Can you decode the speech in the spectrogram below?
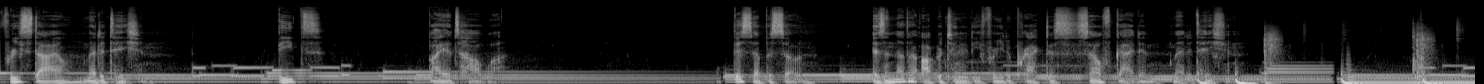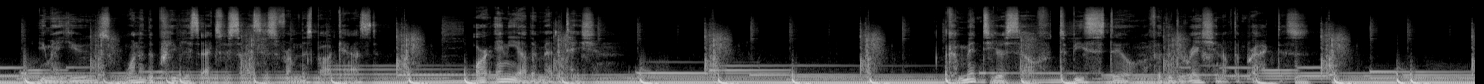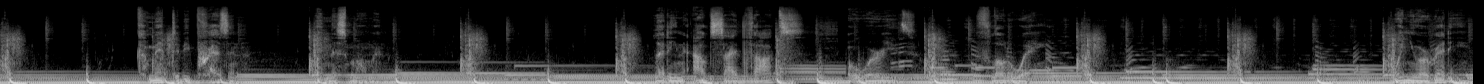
Freestyle Meditation. Beats by Atawa. This episode is another opportunity for you to practice self guided meditation. You may use one of the previous exercises from this podcast or any other meditation. Commit to yourself to be still for the duration of the practice. Commit to be present in this moment, letting outside thoughts or worries float away. When you are ready,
